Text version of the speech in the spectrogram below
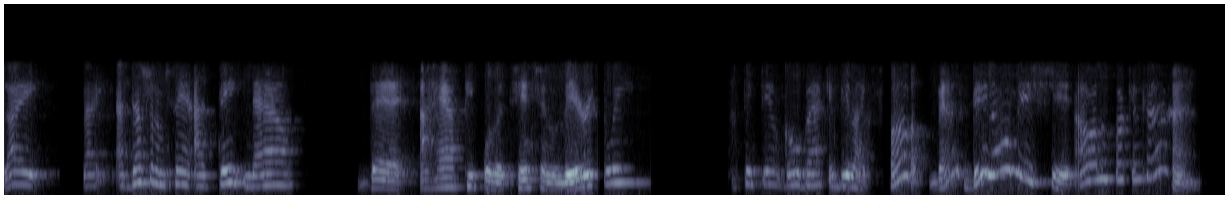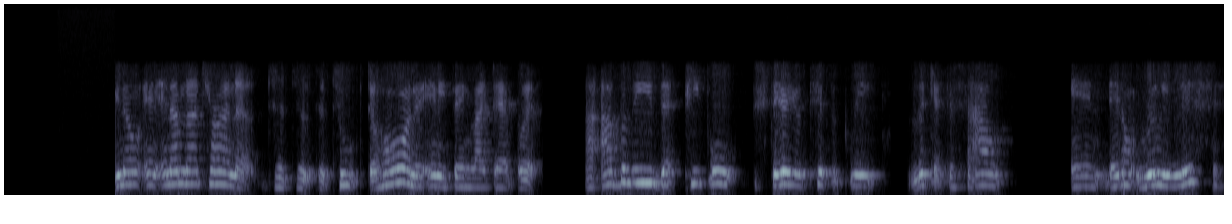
Like, like that's what I'm saying. I think now that I have people attention lyrically, I think they'll go back and be like, "Fuck, been been on this shit all the fucking time." You know, and, and I'm not trying to, to, to, to toot the horn or anything like that, but I, I believe that people stereotypically look at the South and they don't really listen.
